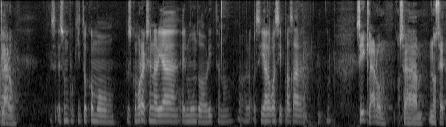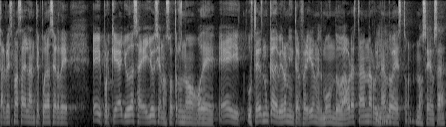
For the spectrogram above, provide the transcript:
claro. Es, un poquito como, pues, ¿cómo reaccionaría el mundo ahorita, ¿no? Si algo así pasara. Sí, claro. O sea, no sé, tal vez más adelante pueda ser de, hey, ¿por qué ayudas a ellos y a nosotros no? O de, hey, ustedes nunca debieron interferir en el mundo, ahora están arruinando esto. No sé, o sea,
